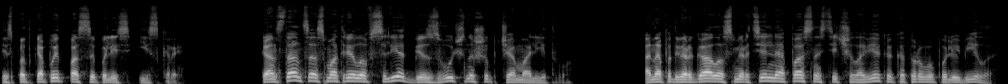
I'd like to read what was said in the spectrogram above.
Из-под копыт посыпались искры. Констанция смотрела вслед, беззвучно шепча молитву. Она подвергала смертельной опасности человека, которого полюбила.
